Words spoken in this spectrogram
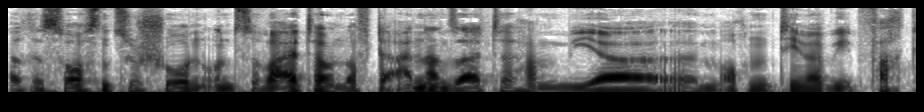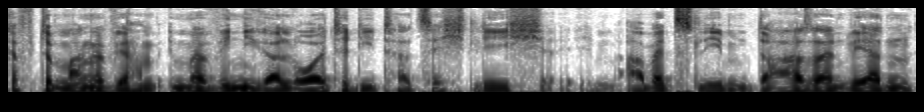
Ressourcen zu schonen und so weiter. Und auf der anderen Seite haben wir ähm, auch ein Thema wie Fachkräftemangel. Wir haben immer weniger Leute, die tatsächlich im Arbeitsleben da sein werden.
